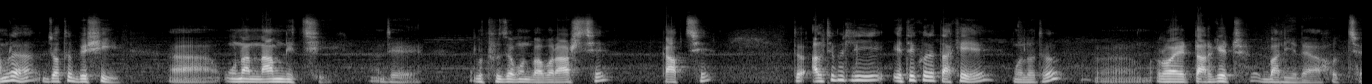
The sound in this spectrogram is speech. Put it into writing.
আমরা যত বেশি ওনার নাম নিচ্ছি, যে লুৎফুজ্জামান বাবার আসছে, কাঁপছে। তো আলটিমেটলি এতে করে তাকে মূলত রয়ের টার্গেট বানিয়ে দেওয়া হচ্ছে।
